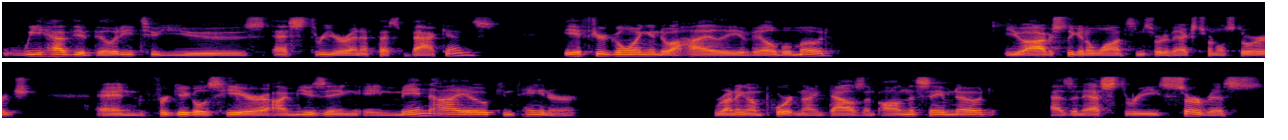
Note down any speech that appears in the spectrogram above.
we have the ability to use S3 or NFS backends. If you're going into a highly available mode, you're obviously going to want some sort of external storage. And for giggles here, I'm using a MinIO container running on port 9000 on the same node as an S3 service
